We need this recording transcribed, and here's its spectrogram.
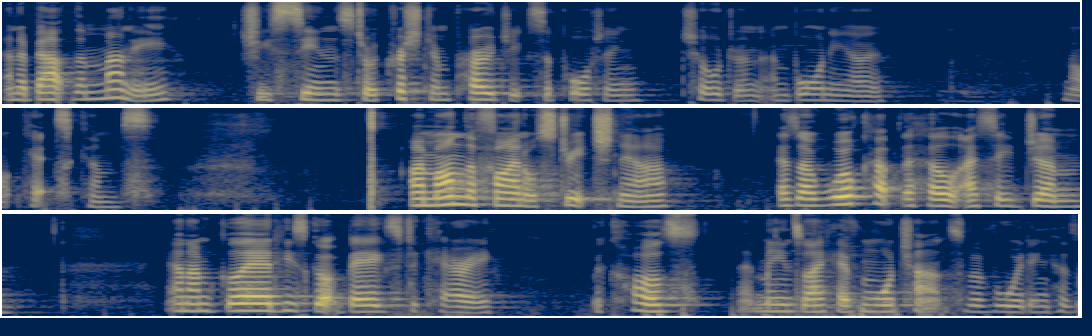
and about the money she sends to a Christian project supporting children in Borneo, not capsicums. I'm on the final stretch now. As I walk up the hill, I see Jim, and I'm glad he's got bags to carry because it means I have more chance of avoiding his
